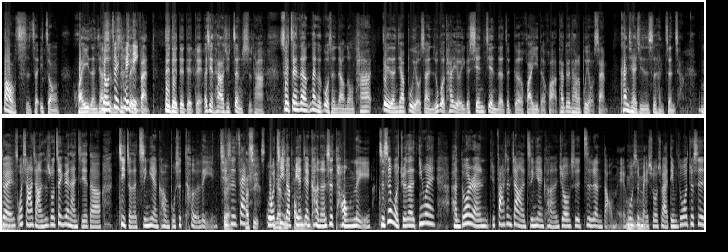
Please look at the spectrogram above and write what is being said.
抱持着一种怀疑人家是不是罪犯，对对对对对，而且他要去证实他，所以在那那个过程当中，他对人家不友善。如果他有一个先见的这个怀疑的话，他对他的不友善。看起来其实是很正常的。嗯、对，我想要讲的是说，这越南籍的记者的经验可能不是特例，其实在国际的边界可能是通例。只是我觉得，因为很多人发生这样的经验，可能就是自认倒霉，或是没说出来，顶多就是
